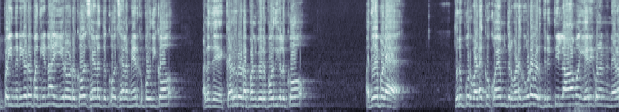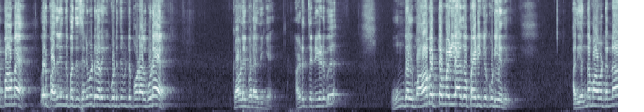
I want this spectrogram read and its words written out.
இப்போ இந்த நிகழ்வு பார்த்தீங்கன்னா ஈரோடுக்கோ சேலத்துக்கோ சேலம் மேற்கு பகுதிக்கோ அல்லது கரூரோட பல்வேறு பகுதிகளுக்கோ அதே போல் திருப்பூர் வடக்கு கோயம்புத்தூர் வடக்கு கூட ஒரு திருப்தி இல்லாமல் ஏரிக்குளம் நிரப்பாமல் ஒரு பதினைந்து பத்து சென்டிமீட்டர் வரைக்கும் கொடுத்து விட்டு போனால் கூட கவலைப்படாதீங்க. அடுத்த நிகழ்வு உங்கள் மாவட்டம் வழியாக பயணிக்கக்கூடியது. அது எந்த மாவட்டம்னா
